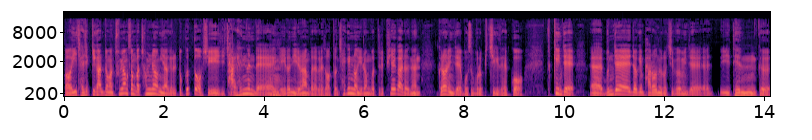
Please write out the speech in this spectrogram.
어, 이 재직 기간 동안 투명성과 첨령 이야기를 또 끝도 없이 잘 했는데 음. 이제 이런 일이 일어난 거다. 그래서 어떤 책임론 이런 것들을 피해가려는 그런 이제 모습으로 비치기도 했고 특히 이제 문제적인 발언으로 지금 이제 이된그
